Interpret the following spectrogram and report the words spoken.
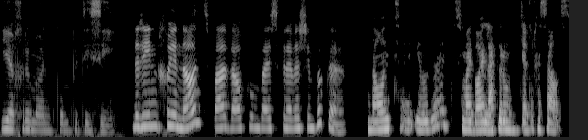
jeugroman kompetisie. Nerien, goeienaand, baie welkom by Skrywers en boeke. Naand Ilse, dit is my baie lekker om jou te gesels.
